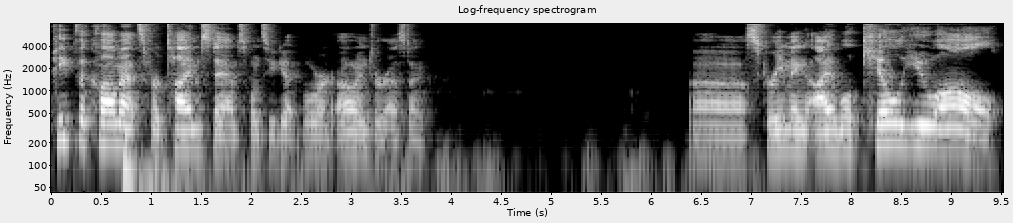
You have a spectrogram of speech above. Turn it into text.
peep the comments for timestamps once you get bored. Oh, interesting. Uh, screaming, "I will kill you all."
